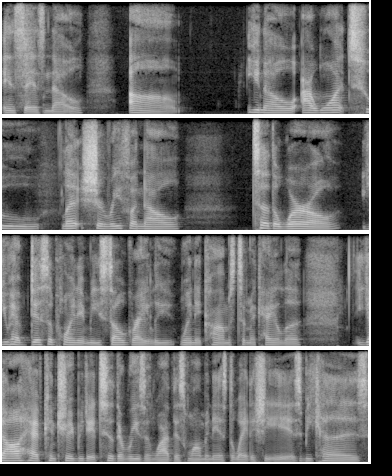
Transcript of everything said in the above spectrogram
and says no. Um, you know, I want to let Sharifa know to the world you have disappointed me so greatly when it comes to Michaela. Y'all have contributed to the reason why this woman is the way that she is because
